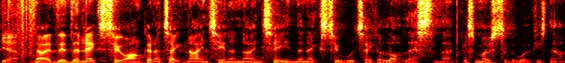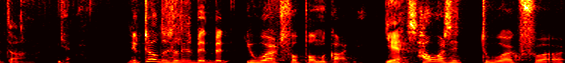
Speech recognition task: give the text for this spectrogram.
yeah. No, the, the next two aren't going to take 19 and 19. The next two will take a lot less than that because most of the work is now done. Yeah. You told us a little bit, but you worked for Paul McCartney. Yes. How was it to work for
